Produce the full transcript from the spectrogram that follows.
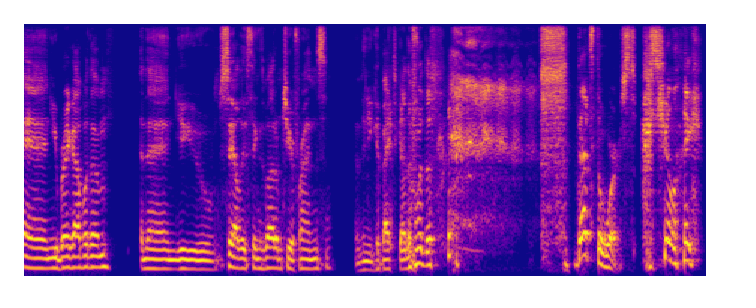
and you break up with them and then you say all these things about them to your friends and then you get back together with them. That's the worst because you're like,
